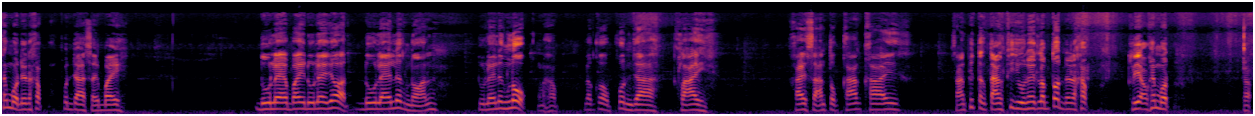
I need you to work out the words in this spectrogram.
ทั้งหมดเลยนะครับพ่นยาใส่ใบ ดูแลใบดูแลยอด ดูแลเรื่องหนอน ดูแลเรื่องโรคนะครับ แล้วก็พ่นยาคลายคลายสารตกค้างคลายสารพิษต่างๆ ที่อยู่ในลำต้นนี่แหละครับ เคลียร์ออกให้หมดครับ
